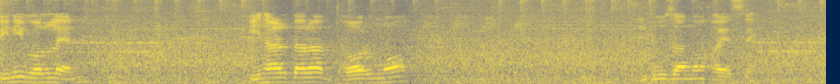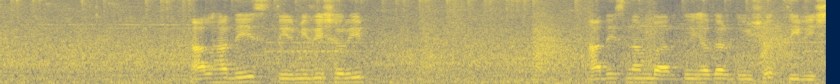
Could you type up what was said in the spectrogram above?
তিনি বললেন, ইহার দ্বারা ধর্ম বুঝানো হয়েছে। আল হাদিস তিরমিজি শরীফ হাদিস নাম্বার দুই হাজার দুইশো তিরিশ।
